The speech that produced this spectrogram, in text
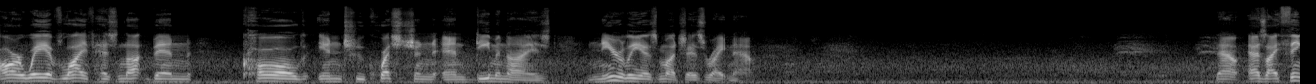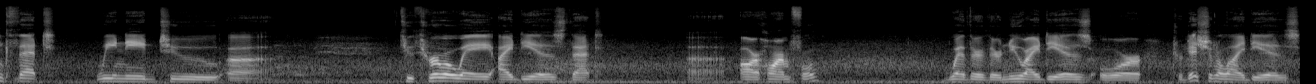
Our way of life has not been called into question and demonized nearly as much as right now. Now, as I think that we need to uh, to throw away ideas that uh, are harmful, whether they're new ideas or traditional ideas,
